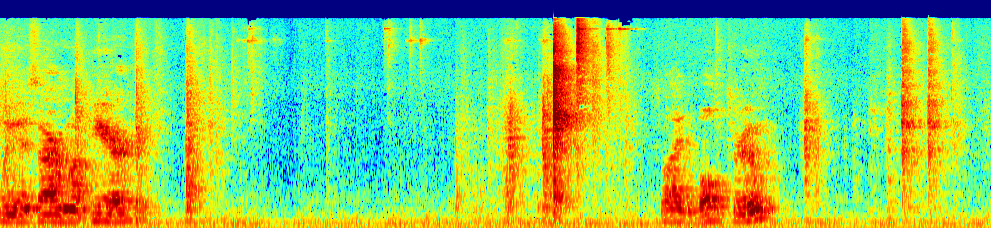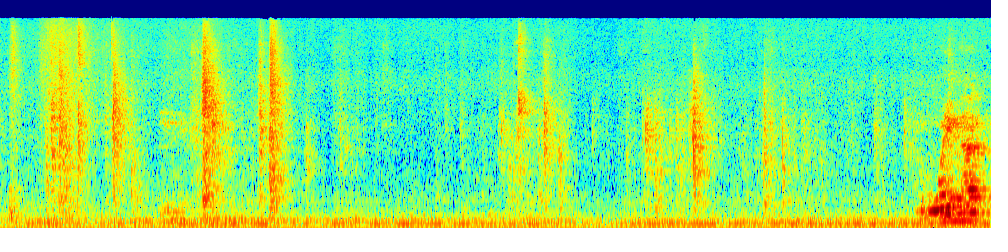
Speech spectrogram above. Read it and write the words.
Swing this arm up here. Slide the bolt through. Wing nut,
